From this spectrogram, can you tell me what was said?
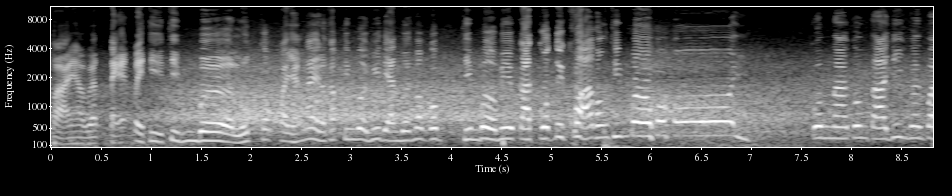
คลายฮาวเวตแตะไปที่ทิมเบอร์ลุดเข้าไปอย่างไรแล้วครับทิมเบอร์มีแดนเบิร์นมากกทิมเบอร์มีโอกาสกดด้วยขวาของทิมเบอร์โอ้ย ก้มหน้าก้มตายิ่งกันไป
